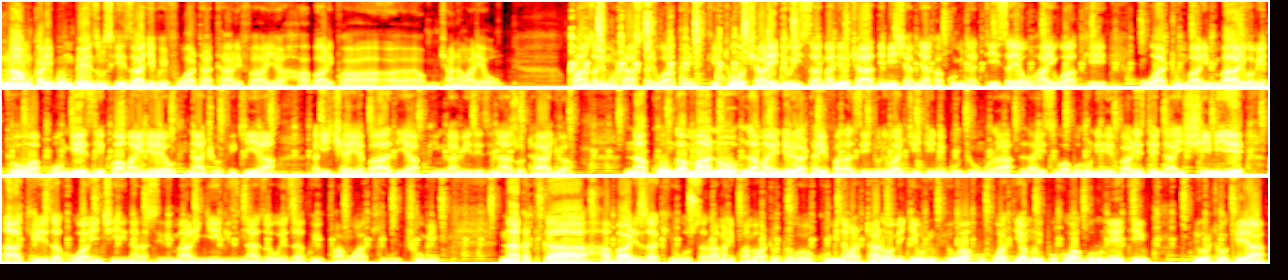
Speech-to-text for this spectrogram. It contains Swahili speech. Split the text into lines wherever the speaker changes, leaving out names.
Na mkaribu mpenzi msikilizaji kuifuata taarifa ya habari kwa uh, mchana wa leo. Kwanza ni mutasari wake. Kituo cha redio isanganio cha adhimisha miaka 19 ya uhai wake. Watu mbalimbali wametoa pongezi kwa maendeleo kinachofikia licha ya baadhi ya pingamizi zinazotajwa. Na kongamano la maendeleo ya taifa la zinduliwa jijini Bujumbura, rais wa Burundi Evariste Ndayishimiye akieleza kuwa nchi ina rasilimali nyingi zinazoweza kuikwamua kiuchumi. Na katika habari za kiusalama ni kwamba watoto 15 wamejeruhiwa kufuatia mlipuko wa guruneti uliotokea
